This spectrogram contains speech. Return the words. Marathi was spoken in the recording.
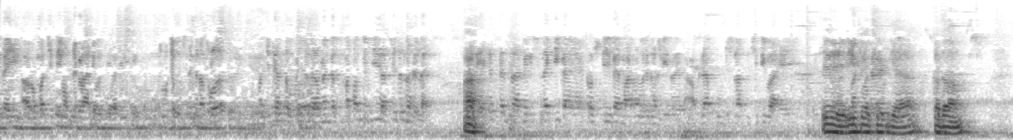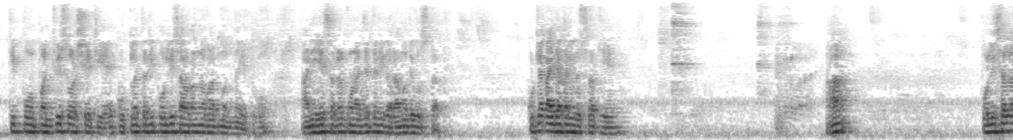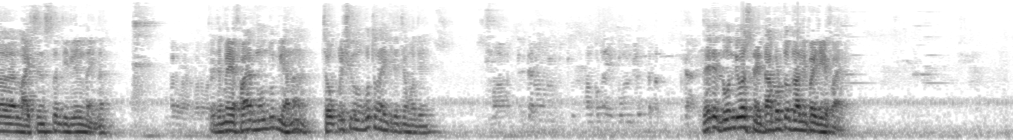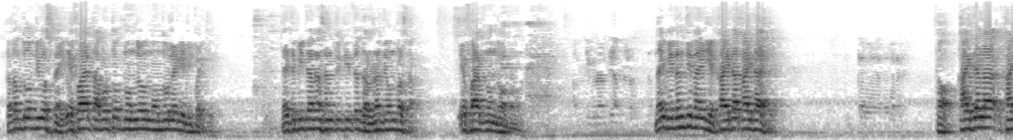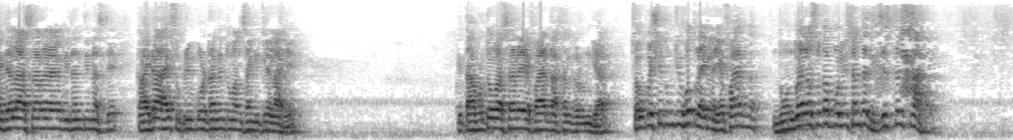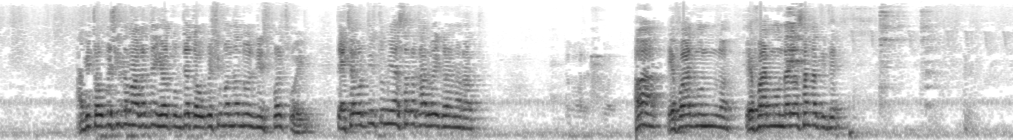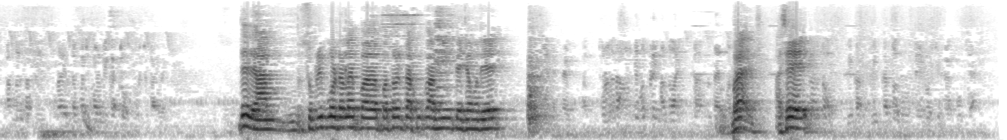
काही आरोपाची टीम आपल्याकडे आली होती. आणि तुमच्या पुस्तकांना थोडं म्हणजे त्या चौकशी दरम्यान त्यांना पण त्यांची अचेतन झालेलं आहे. याच्यात त्यांचं अपेक्षित आहे की काय ट्रस्टी काय मान वगैरे झाली आहे. आपल्या पोलिसांना सीसीटीव्ही आहे? ते एक लक्षात घ्या कदम. ती पंचवीस वर्षाची आहे. कुठला तरी पोलीस औरंगाबादमधनं येतो. आणि हे सगळं कोणाच्या तरी घरामध्ये घुसतात. कुठल्या कायद्याखाली घुसतात हे बरोबर आहे. हा? पोलिसाला लायसन्स तर दिलेलं नाही ना? त्याच्यामुळे एफ आय आर नोंदून घ्या ना. चौकशी होत राहील त्याच्यामध्ये. दोन दिवस नाही दोन दिवस नाही. ताबडतोब झाली पाहिजे एफ आय आर कदम दोन दिवस नाही. एफ आय आर ताबडतोब नोंदवून नोंदवल्या गेली पाहिजे. नाही तर मी त्यांना सांगते तिथं धरणं देऊन बसा. एफ आय आर नोंदवा म्हणून. नाही विनंती नाहीये. कायदा कायदा आहे बरोबर आहे, बरोबर आहे. हो. कायद्याला कायद्याला असणार विनंती नसते. कायदा आहे सुप्रीम कोर्टाने तुम्हाला सांगितलेला आहे. की ताबडतोब असणारे एफ आय आर दाखल करून घ्या. चौकशी तुमची होत राहील ना. एफ आय आर नोंदवायला सुद्धा पोलिसांचा रजिस्टर्स का आहे आम्ही चौकशी तर मागत नाही. किंवा तुमच्या चौकशीमधनं जो निष्पक्ष होईल त्याच्यावरतीच तुम्ही असं कारवाई करणार आहात. हा एफ आय आर नोंद एफ आय आर नोंदायला सांगा तिथे. आम- सुप्रीम कोर्टाला पत्र टाकू का आम्ही त्याच्यामध्ये? असे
